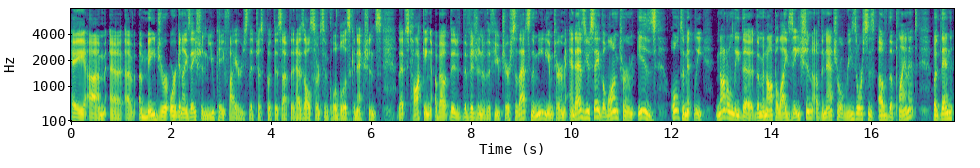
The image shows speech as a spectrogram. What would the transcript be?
a, um, a- a major organization, UK Fires, that just put this up that has all sorts of globalist connections that's talking about the, the vision of the future. So that's the medium term. And as you say, the long term is ultimately not only the, the monopolization of the natural resources of the planet, but then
